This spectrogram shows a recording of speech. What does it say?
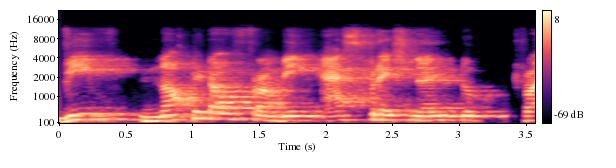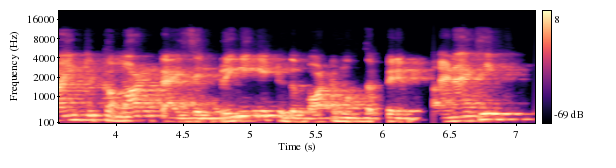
We've knocked it off from being aspirational to trying to commoditize it, bringing it to the bottom of the pyramid. And I think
